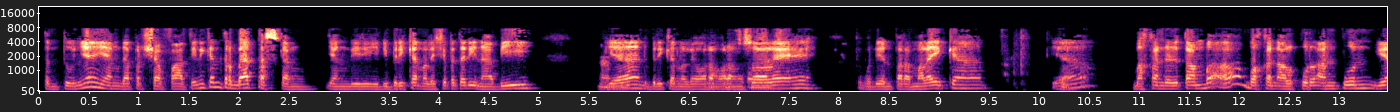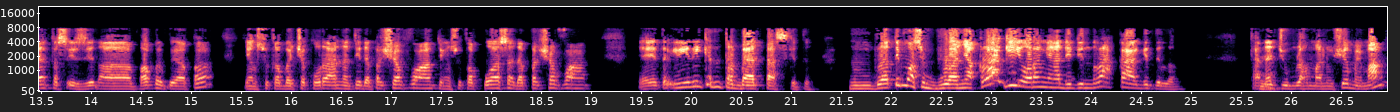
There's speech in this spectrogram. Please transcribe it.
tentunya yang dapat syafaat ini kan terbatas Kang. Yang di, diberikan oleh siapa tadi? Nabi, Nabi. ya diberikan oleh orang-orang soleh kemudian para malaikat. Ya bahkan dari tambah bahkan Al-Qur'an pun ya atas izin apa apa apa yang suka baca Quran nanti dapat syafaat yang suka puasa dapat syafaat. Ya itu ini, ini kan terbatas gitu. Hmm, berarti masih banyak lagi orang yang ada di neraka gitu loh. Karena hmm. jumlah manusia memang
